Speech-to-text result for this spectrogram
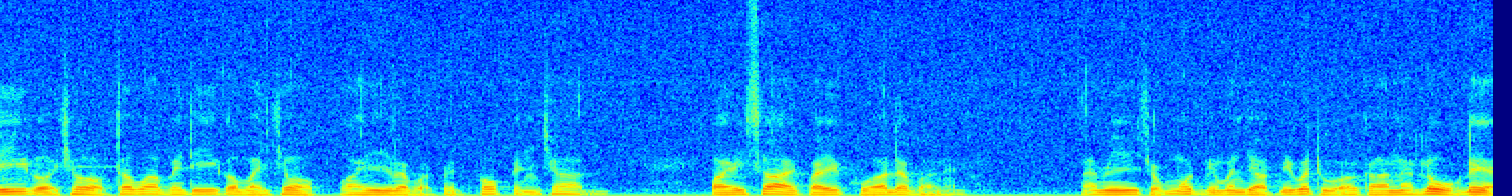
ดีก็ชอบ ถ้าว่าไม่ดีก็ไม่ชอบไประบาดเป็นภพเป็นชาติ ไปซ้ายไปขวาแล้วบ้านี่ย มีสมมติมีบัญญัติมีวัตถุอาการนะโลกเนี่ย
